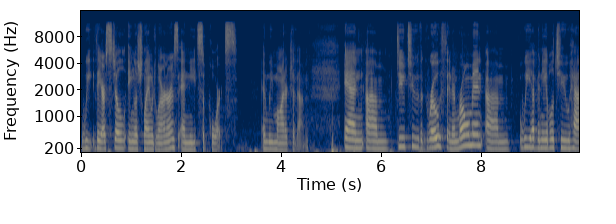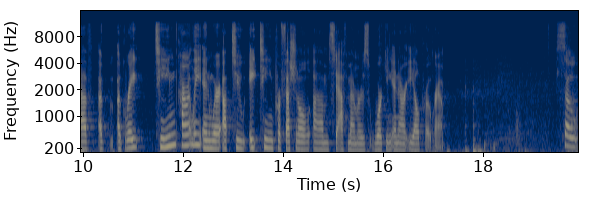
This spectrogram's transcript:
we, they are still English language learners and need supports, and we monitor them. And um, due to the growth and enrollment, um, we have been able to have a, a great team currently, and we're up to 18 professional um, staff members working in our EL program. So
